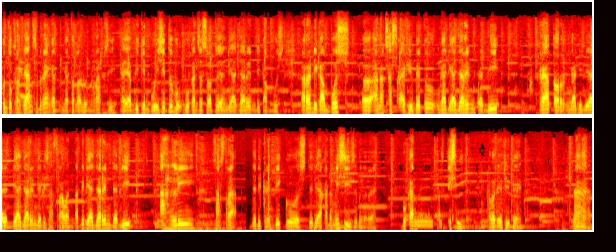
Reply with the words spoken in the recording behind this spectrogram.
untuk kerjaan sebenarnya nggak nggak terlalu nerap sih kayak bikin puisi tuh bu- bukan sesuatu yang diajarin di kampus karena di kampus eh, anak sastra FIB tuh nggak diajarin jadi kreator nggak di- diajarin jadi sastrawan tapi diajarin jadi ahli sastra jadi kritikus jadi akademisi sebenarnya bukan praktisi kalau di FIB nah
